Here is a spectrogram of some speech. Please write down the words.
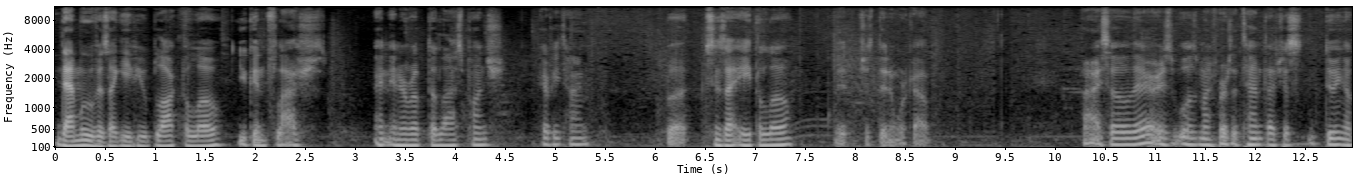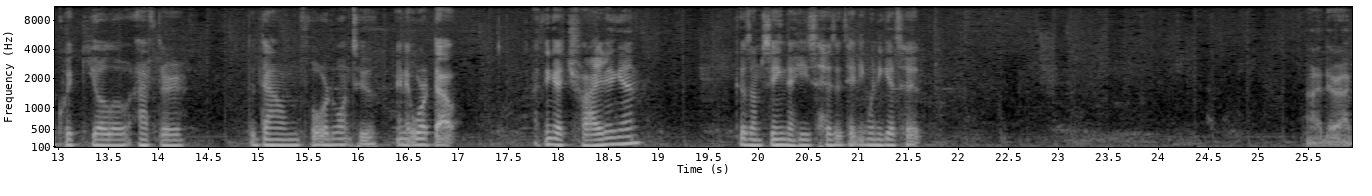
That move is like if you block the low, you can flash and interrupt the last punch every time. But since I ate the low, it just didn't work out. Alright, so there is was my first attempt at just doing a quick YOLO after the down forward one two, and it worked out. I think I tried again because I'm seeing that he's hesitating when he gets hit. Alright, there,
